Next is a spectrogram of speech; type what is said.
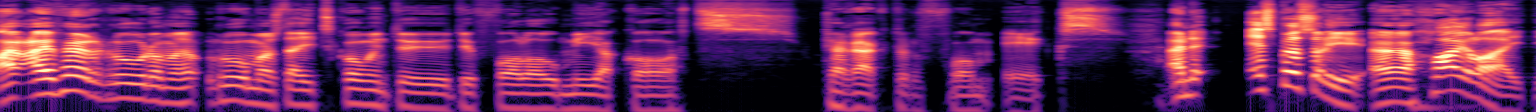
I, have heard rumor, rumors that it's going to, to follow Mia Goth's character from X. And especially a highlight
